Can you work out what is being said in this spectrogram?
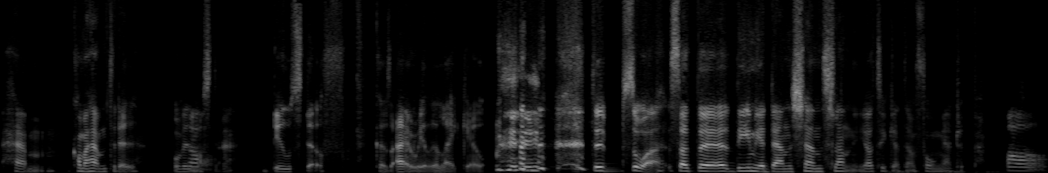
hem, komma hem till dig och vi Ja. måste do stuff. Cause I really like you. typ så. Så att eh, det är mer den känslan jag tycker att den fångar typ. Ja.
